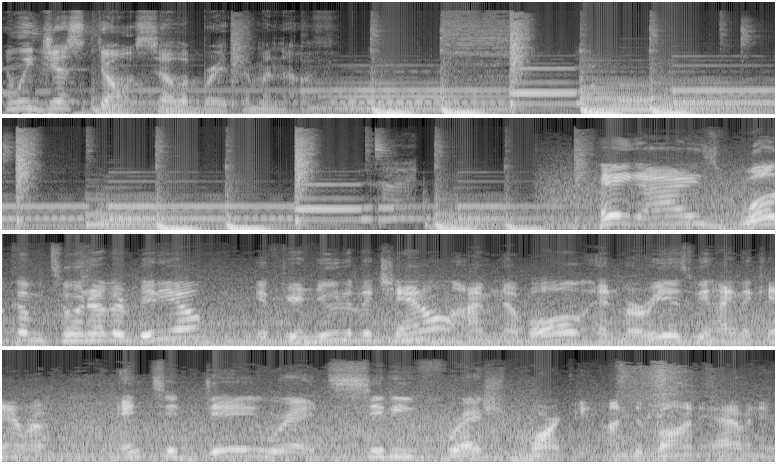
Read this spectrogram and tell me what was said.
and we just don't celebrate them enough. Hey guys, welcome to another video. If you're new to the channel, I'm Nabol and Maria's behind the camera. And today we're at City Fresh Market on Devon Avenue.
